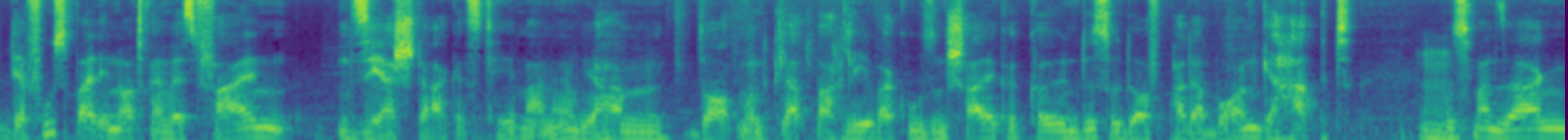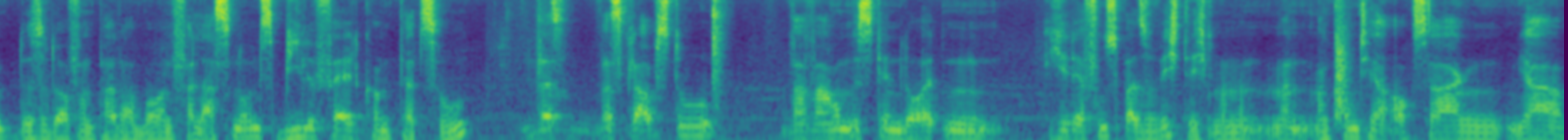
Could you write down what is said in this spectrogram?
der Fußball in Nordrhein-Westfalen ein sehr starkes Thema. Ne? Wir haben Dortmund, Gladbach, Leverkusen, Schalke, Köln, Düsseldorf, Paderborn gehabt, muss man sagen. Düsseldorf und Paderborn verlassen uns. Bielefeld kommt dazu. Was, was glaubst du, wa- warum ist den Leuten hier der Fußball so wichtig? Man, man, man könnte ja auch sagen, ja,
